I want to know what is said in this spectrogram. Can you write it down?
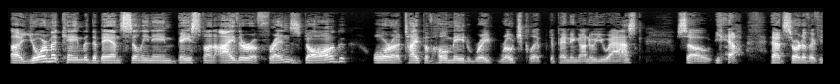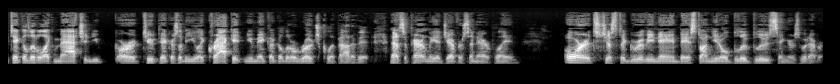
Uh, Jorma came with the band's silly name based on either a friend's dog or a type of homemade ro- roach clip, depending on who you ask. So, yeah, that's sort of if you take a little like match and you or a toothpick or something, you like crack it and you make like a little roach clip out of it. That's apparently a Jefferson airplane or it's just a groovy name based on you know blue blues singers whatever.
